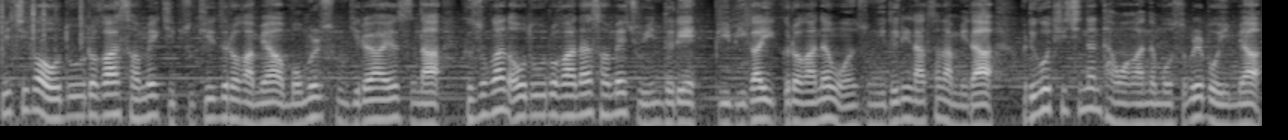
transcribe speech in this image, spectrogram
티치가 어두우르가 섬에 깊숙이 들어가며 몸을 숨기려 하였으나 그 순간 어두우르가나 섬의 주인들이 비비가 이끌어가는 원숭이들이 나타납니다. 그리고 티치는 당황하는 모습을 보이며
